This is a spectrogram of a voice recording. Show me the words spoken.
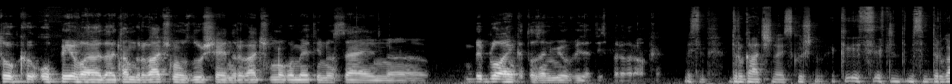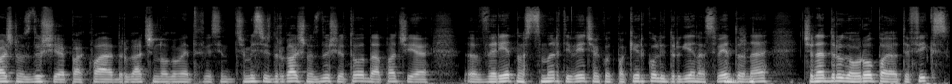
tako opevajo, da je tam drugačno vzdušje in drugačen nogomet in vse. In, uh, bi bilo enkrat to zanimivo videti iz prve roke. Mislim, drugačno izkušnjo. Mislim, drugačno vzdušje, pa kva je drugačen nogomet. Mislim, če misliš drugačno vzdušje, je to, da pač je eh, verjetnost smrti večja kot pa kjerkoli drugje na svetu. Ne? Če ne druga Evropa, jo te fiks.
